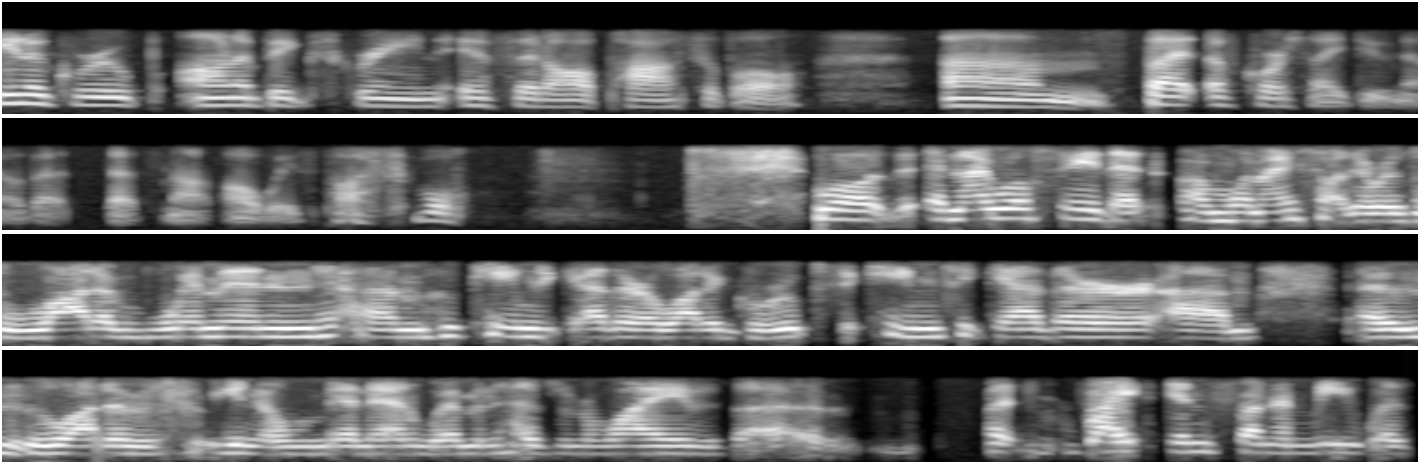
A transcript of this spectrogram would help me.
in a group on a big screen if at all possible. Um, but of course, I do know that that's not always possible. Well, and I will say that um, when I saw there was a lot of women um, who came together, a lot of groups that came together, um, a lot of you know men and women, husband and wives, uh, but right in front of me was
